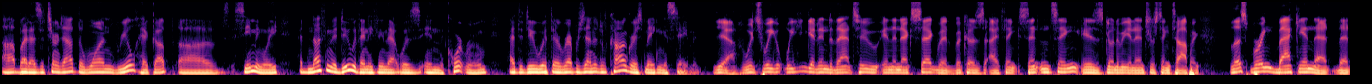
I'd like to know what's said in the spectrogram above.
Uh, but as it turns out, the one real hiccup, uh, seemingly, had nothing to do with anything that was in the courtroom. Had to do with a representative of Congress making a statement. Yeah, which we we can get into that too in the next segment because I think sentencing is going to be an interesting topic. Let's bring back in that that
